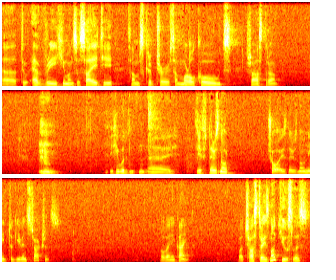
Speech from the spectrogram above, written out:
uh, to every human society some scripture, some moral codes, shastra? he would, uh, if there is no choice, there is no need to give instructions of any kind. But Shastra is not useless.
